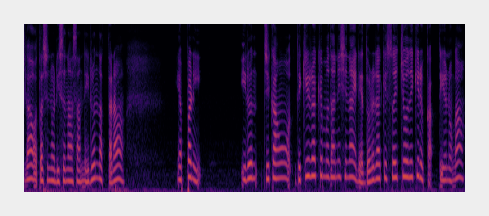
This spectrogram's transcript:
が私のリスナーさんでいるんだったらやっぱりいる時間をできるだけ無駄にしないでどれだけ成長できるかっていうのが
